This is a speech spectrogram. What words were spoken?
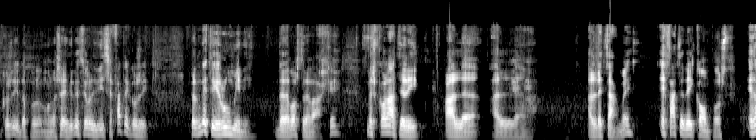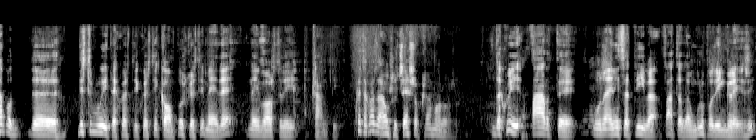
così dopo una serie di lezioni dice fate così, prendete i rumini delle vostre vacche, mescolateli al, al, al letame e fate dei compost. E dopo eh, distribuite questi, questi compost, questi mede nei vostri campi. Questa cosa ha un successo clamoroso. Da qui parte una iniziativa fatta da un gruppo di inglesi,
